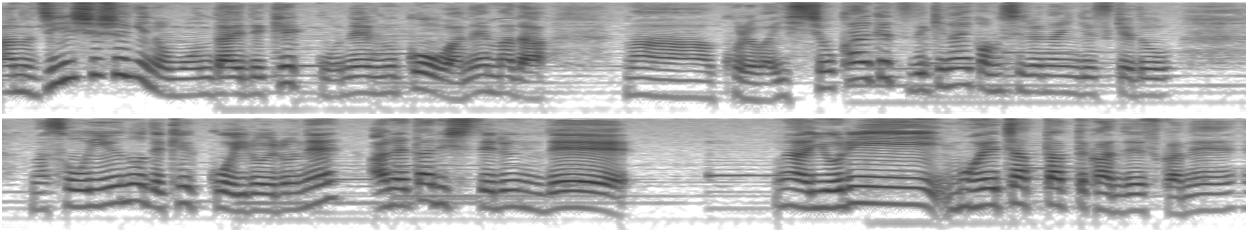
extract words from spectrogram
あの人種主義の問題で結構ね向こうはねまだまあこれは一生解決できないかもしれないんですけど、まあ、そういうので結構いろいろね荒れたりしてるんで、まあ、より燃えちゃったって感じですかね。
